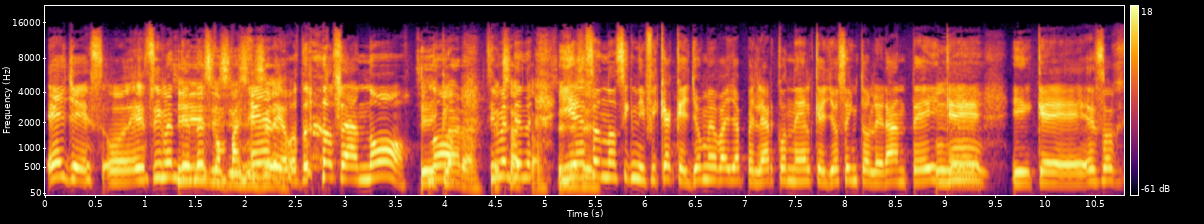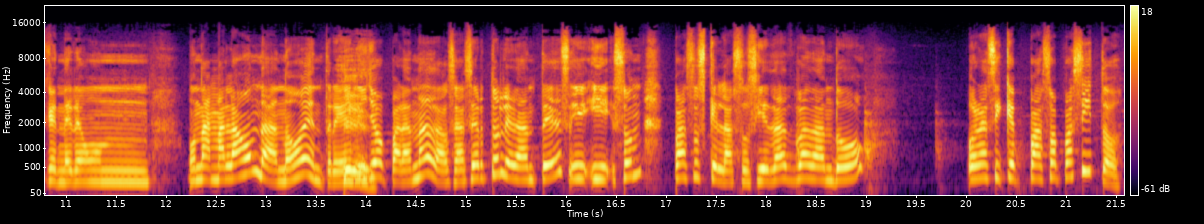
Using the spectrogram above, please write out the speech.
ellos, o eh, ¿sí me entiendes? sí, Compañero. O sea, no. Sí, no. claro, ¿Sí me exacto. entiendes? Y eso no significa que yo me vaya a pelear con él, que yo sea intolerante y, que, y que eso genere un una mala onda, ¿no? Entre él y yo, para nada. O sea, ser tolerantes y, y son pasos que la sociedad va dando ahora sí que paso a pasito.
